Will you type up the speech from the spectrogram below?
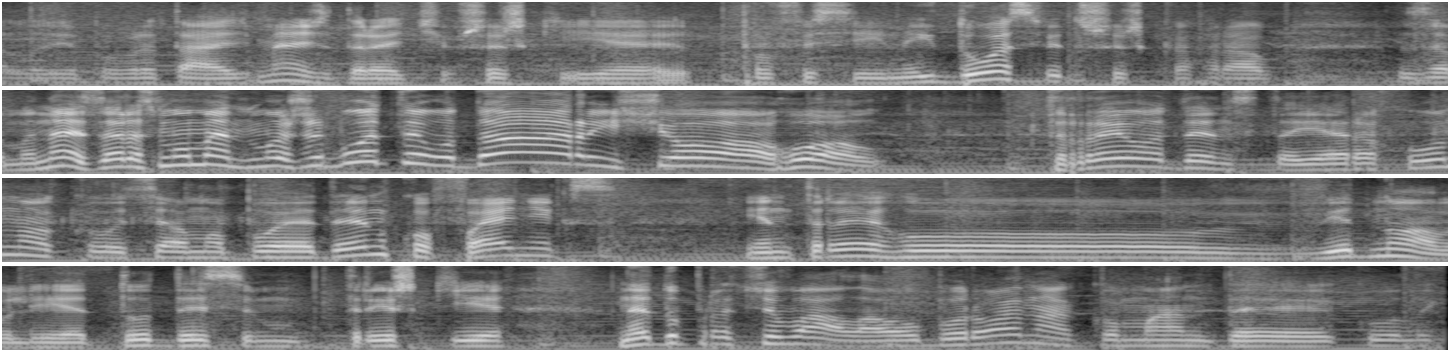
Елові повертають м'яч. До речі, в Шишки є професійний досвід. Шишка грав за мене. Зараз момент може бути удар і що? Гол. 3-1 стає рахунок у цьому поєдинку. Фенікс інтригу відновлює. Тут десь трішки недопрацювала оборона команди Кулик.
